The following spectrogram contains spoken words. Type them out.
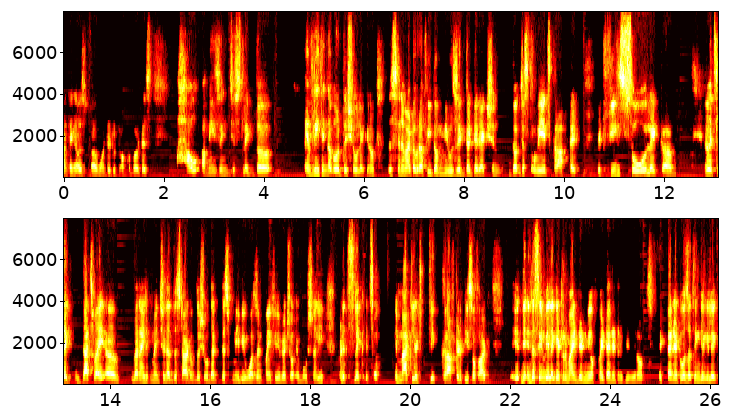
one thing I was uh, wanted to talk about is how amazing just like the everything about the show like you know the cinematography the music the direction the just the way it's crafted it feels so like um, know it's like that's why uh, when i mentioned at the start of the show that this maybe wasn't my favorite show emotionally but it's like it's a immaculately crafted piece of art. In, in the same way like it reminded me of my tenet review you know? Like tenet was a thing like, like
